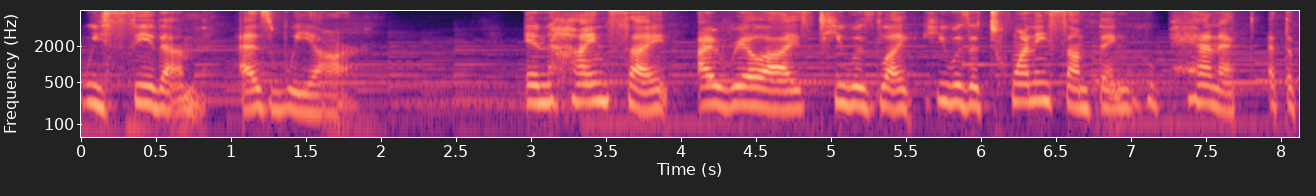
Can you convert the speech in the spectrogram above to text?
we see them as we are. In hindsight, I realized he was like he was a 20 something who panicked at the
